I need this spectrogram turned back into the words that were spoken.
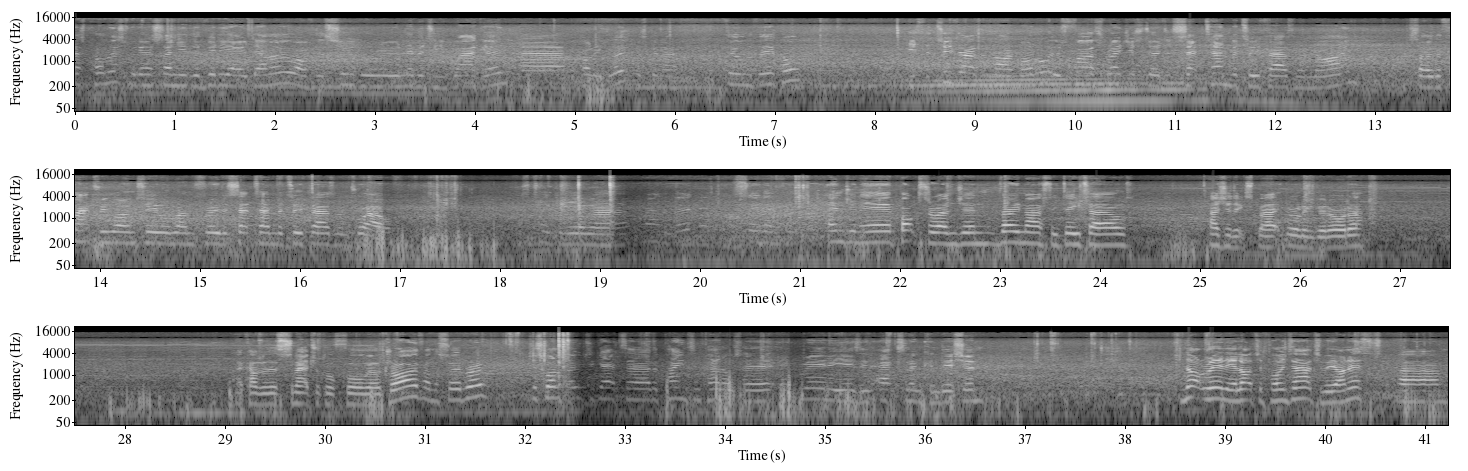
As promised, we're going to send you the video demo of the Subaru Liberty wagon. Uh, my colleague Luke is going to film the vehicle. It's the 2009 model. It was first registered in September 2009. So the factory warranty will run through to September 2012. Just taking you uh, around the vehicle. See the engine here, boxer engine, very nicely detailed, as you'd expect, all in good order. That comes with a symmetrical four-wheel drive on the Subaru. Just want to get uh, the paint and panels here. It really is in excellent condition. Not really a lot to point out, to be honest. Um,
